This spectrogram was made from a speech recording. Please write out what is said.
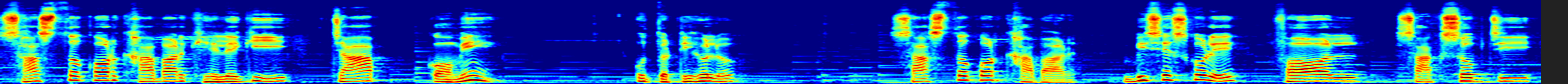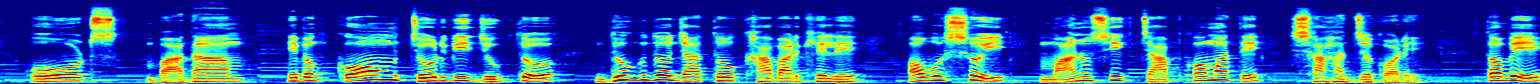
স্বাস্থ্যকর খাবার খেলে কি চাপ কমে? উত্তরটি হল, স্বাস্থ্যকর খাবার, বিশেষ করে ফল, শাকসবজি, ওটস, বাদাম এবং কম চর্বিযুক্ত দুগ্ধজাত খাবার খেলে অবশ্যই মানসিক চাপ কমাতে সাহায্য করে। তবে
